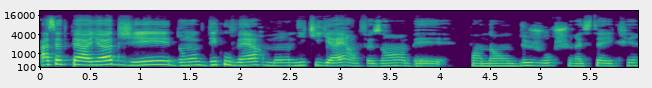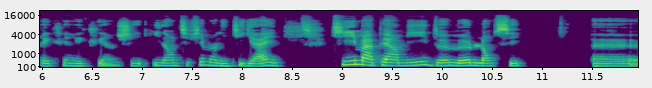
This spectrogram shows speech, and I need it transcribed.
À cette période, j'ai donc découvert mon ikigai en faisant, ben, pendant deux jours, je suis restée à écrire, écrire, écrire. J'ai identifié mon ikigai qui m'a permis de me lancer euh,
